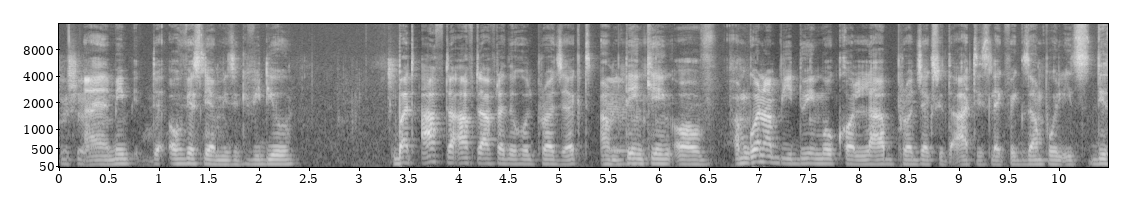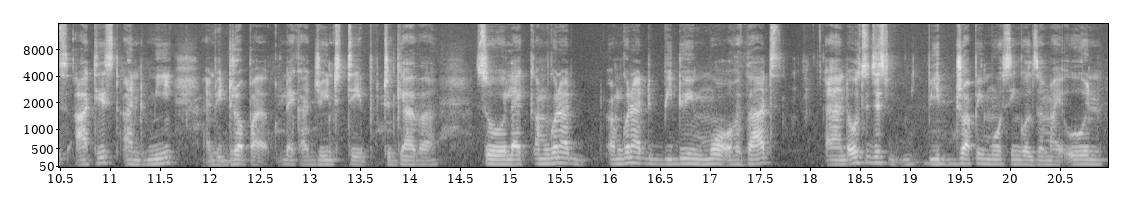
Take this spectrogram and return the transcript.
For sure. And maybe the, obviously a music video. But after after after the whole project, I'm Yeah. thinking of I'm gonna be doing more collab projects with artists. Like for example, it's this artist and me, and we drop a like a joint tape together. So like I'm gonna I'm gonna be doing more of that, and also just be dropping more singles on my own.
